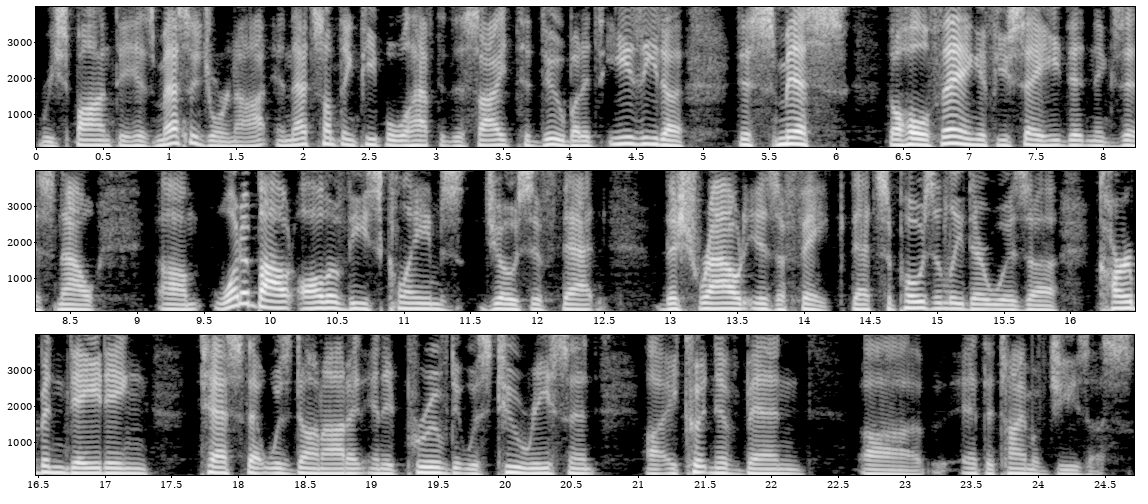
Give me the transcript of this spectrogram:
respond to his message or not? And that's something people will have to decide to do. But it's easy to dismiss the whole thing if you say he didn't exist. Now, um, what about all of these claims, Joseph, that the shroud is a fake? That supposedly there was a carbon dating test that was done on it and it proved it was too recent. Uh, it couldn't have been uh, at the time of Jesus?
